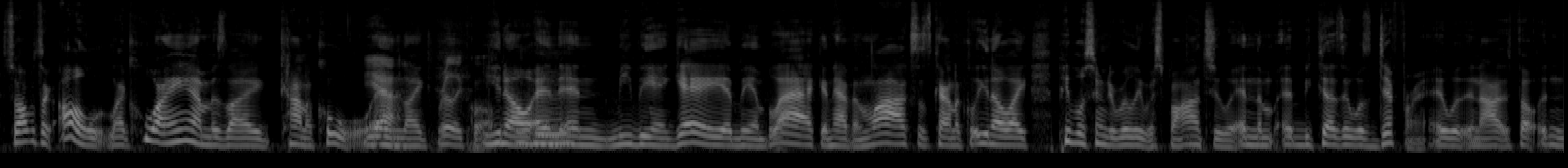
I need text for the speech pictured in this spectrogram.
So I was like, oh, like who I am is like kind of cool. Yeah, and like really cool. You know, and mm-hmm. and me being gay and being black and having locks is kind of cool. You know, like people seem to really respond to it, and the, because it was different. It was, and I felt, and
